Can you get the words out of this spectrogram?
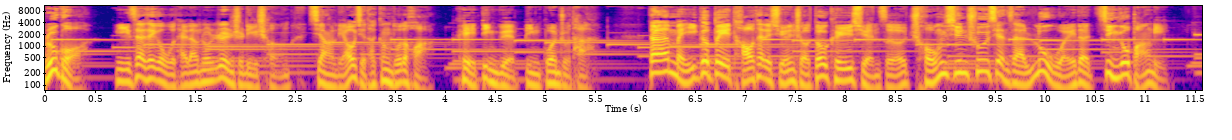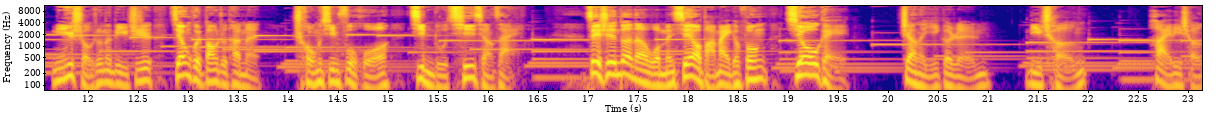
如果你在这个舞台当中认识李成，想了解他更多的话，可以订阅并关注他。当然，每一个被淘汰的选手都可以选择重新出现在入围的竞优榜里，你手中的荔枝将会帮助他们重新复活，进入七强赛。这时间段呢，我们先要把麦克风交给这样的一个人，李成。嗨，李成。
